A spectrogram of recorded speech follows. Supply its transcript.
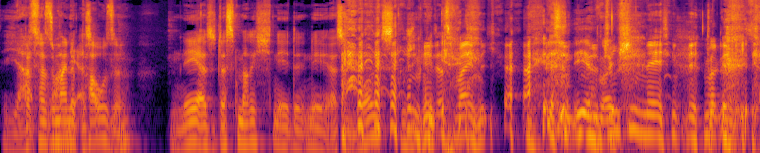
Ja, das war so meine nee, also, Pause. Also, Nee, also das mache ich, nee, nee, also morgens dusche nee, das meine ich. nee, das, nee, Duschen, nee, nee, mag ich nicht.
